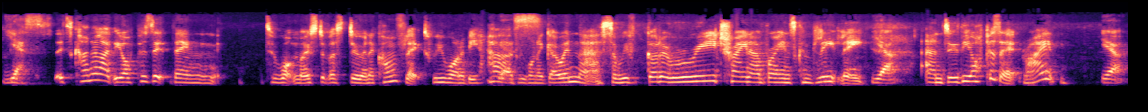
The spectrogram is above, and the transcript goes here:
yes. It's kind of like the opposite thing to what most of us do in a conflict. We want to be heard, Yes. we want to go in there. So we've got to retrain our brains completely Yeah. and do the opposite, right? Yeah.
